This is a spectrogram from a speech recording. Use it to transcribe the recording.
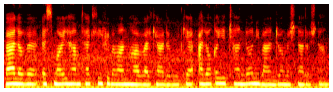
به علاوه اسماعیل هم تکلیفی به من محول کرده بود که علاقه چندانی به انجامش نداشتم.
